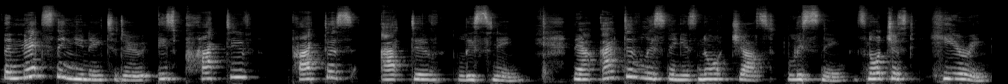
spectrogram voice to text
The next thing you need to do is practice, practice active listening. Now, active listening is not just listening. It's not just hearing.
